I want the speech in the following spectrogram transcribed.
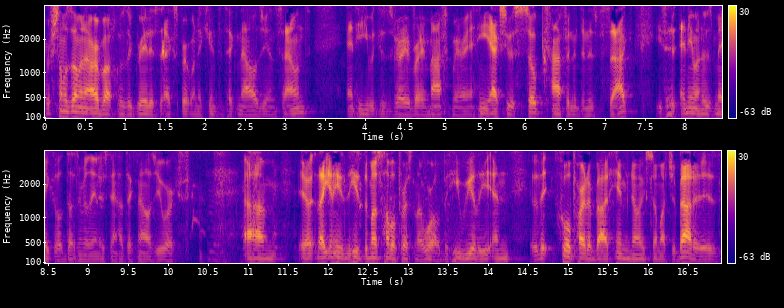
Rav Shlomo Zalman Auerbach was the greatest expert when it came to technology and sound, and he was very, very machmir. And he actually was so confident in his psak. He said anyone who's makel doesn't really understand how technology works. um, you know, like, and he's, he's the most humble person in the world. But he really, and the cool part about him knowing so much about it is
